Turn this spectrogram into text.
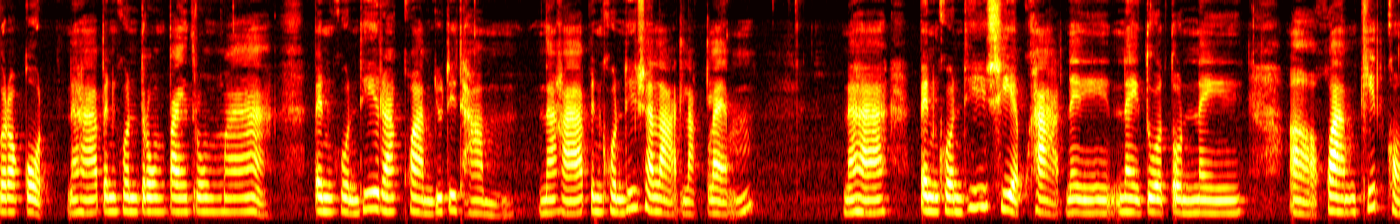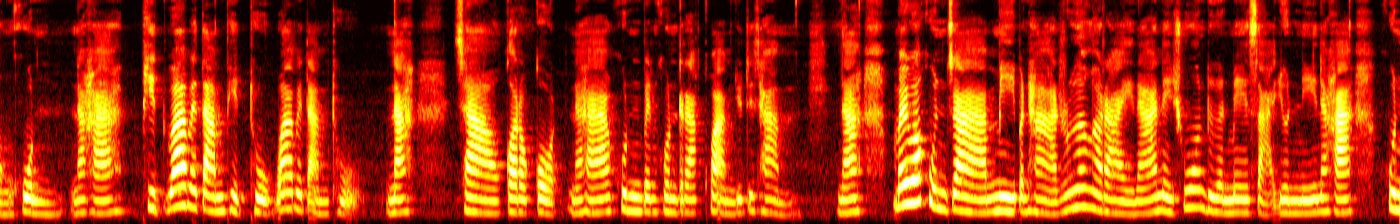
กรกฎนะคะ เป็นคนตรงไปตรงมา เป็นคนที่รักความยุติธรรมนะคะ เป็นคนที่ฉลาดหลักแหลม นะคะเป็นคนที่เฉียบขาดในในตัวตนในความคิดของคุณนะคะ ผิดว่าไปตามผิดถูกว่าไปตามถูกนะชาวกรกฎนะคะ คุณเป็นคนรักความยุติธรรมนะ ไม่ว่าคุณจะมีปัญหาเรื่องอะไรนะ ในช่วงเดือนเมษายนนี้นะคะ คุณ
